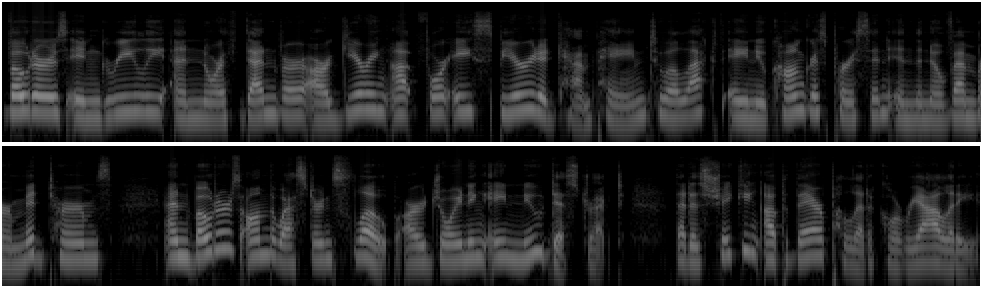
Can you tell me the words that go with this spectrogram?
Voters in Greeley and North Denver are gearing up for a spirited campaign to elect a new congressperson in the November midterms, and voters on the Western Slope are joining a new district that is shaking up their political reality.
